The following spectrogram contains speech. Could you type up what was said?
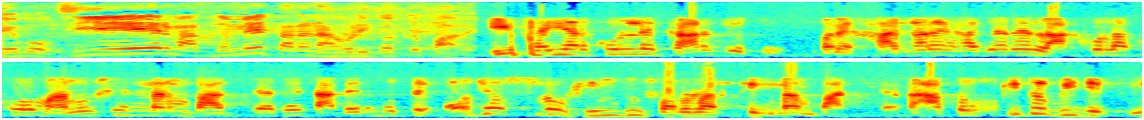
দেব। সিএ এর মাধ্যমে তারা নাগরিকত্ব পাবে। এফআইআর করলে কার্যত মানে হাজারে হাজারে লাখো লাখো মানুষের নাম বাদ যাবে তাদের মধ্যে অজস্র হিন্দু শরণার্থীর নাম বাদ যাবে। আতঙ্কিত বিজেপি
